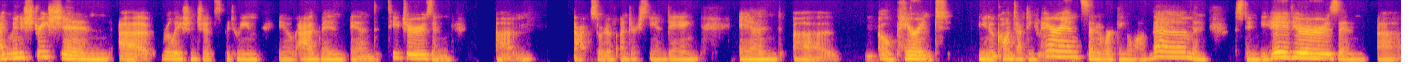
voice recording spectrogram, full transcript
administration uh relationships between you know admin and teachers and um that sort of understanding and uh oh parent you know Mm, contacting parents and working along them and student behaviors and uh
